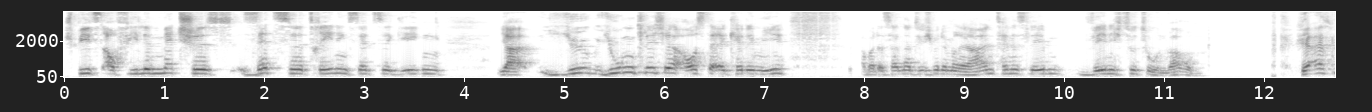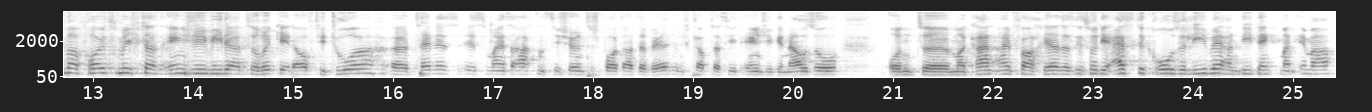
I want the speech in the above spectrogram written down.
spielst auch viele Matches, Sätze, Trainingssätze gegen ja, Ju Jugendliche aus der Academy. Aber das hat natürlich mit dem realen Tennisleben wenig zu tun. Warum? Ja, erstmal freut es mich, dass Angie wieder zurückgeht auf die Tour. Äh, Tennis ist meines Erachtens die schönste Sportart der Welt und ich glaube, das sieht Angie genauso. Und äh, man kann einfach, ja, das ist so die erste große Liebe, an die denkt man immer.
